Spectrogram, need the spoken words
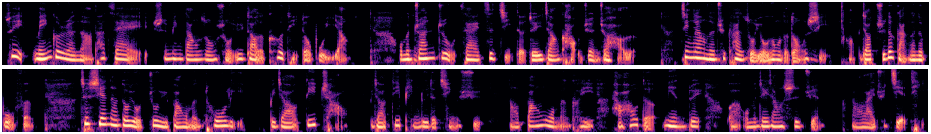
所以每一个人啊，他在生命当中所遇到的课题都不一样。我们专注在自己的这一张考卷就好了，尽量呢去看所有用的东西，好，比较值得感恩的部分，这些呢都有助于帮我们脱离比较低潮、比较低频率的情绪，然后帮我们可以好好的面对呃我们这张试卷，然后来去解题。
